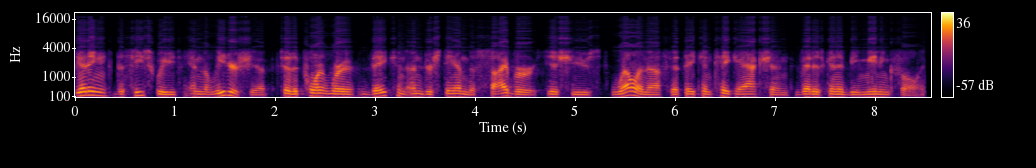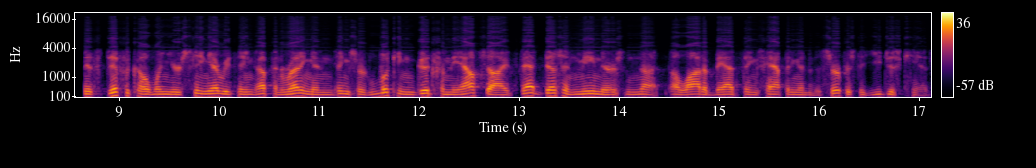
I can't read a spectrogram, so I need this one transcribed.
Getting the C-suite and the leadership to the point where they can understand the cyber issues well enough that they can take action that is going to be meaningful. It's difficult when you're seeing everything up and running and things are looking good from the outside. That doesn't mean there's not a lot of bad things happening under the surface that you just can't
